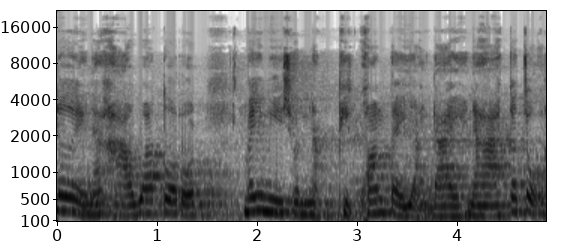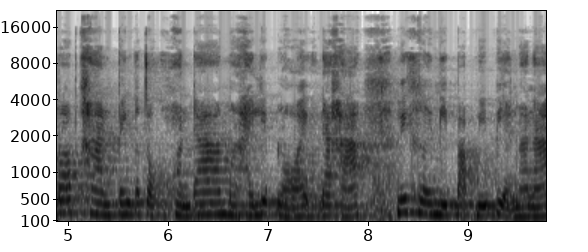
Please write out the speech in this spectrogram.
เลยนะคะว่าตัวรถไม่มีชนหนักผิดความแต่อย่างใดนะคะ กระจกรอบคันเป็นกระจก Honda มาให้เรียบร้อยนะคะ ไม่เคยมีปรับมีเปลี่ยนมานะ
